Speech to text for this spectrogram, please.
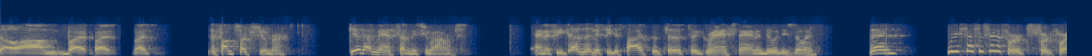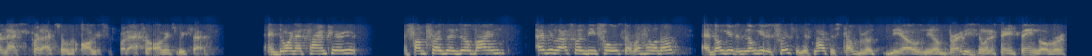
so, um, but but but if I'm Chuck Schumer, give that man 72 hours. And if he doesn't, if he decides to, to, to grandstand and do what he's doing, then recess the Senate for for for, an, for the actual August for the actual August recess. And during that time period, if I'm President Joe Biden, every last one of these holes that were held up, and don't get don't get it twisted. It's not just Tuberville. You know, you know, Bernie's doing the same thing over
